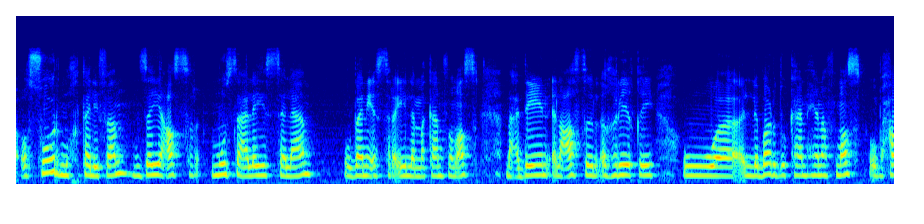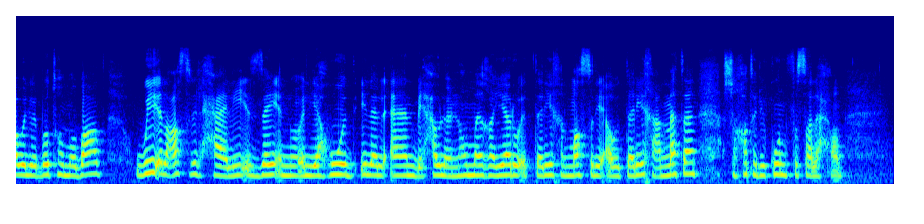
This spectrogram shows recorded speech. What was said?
عصور مختلفة زي عصر موسى عليه السلام وبني إسرائيل لما كان في مصر بعدين العصر الإغريقي واللي برضه كان هنا في مصر وبحاول يربطهم ببعض والعصر الحالي إزاي إنه اليهود إلى الآن بيحاولوا إن هم يغيروا التاريخ المصري أو التاريخ عامة عشان خاطر يكون في صالحهم.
